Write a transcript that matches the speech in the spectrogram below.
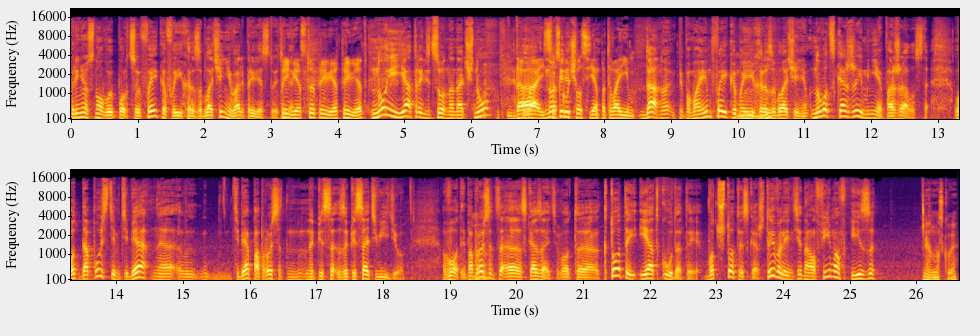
Принес новую порцию фейков и их разоблачений. Валь, приветствую тебя. Приветствую, привет, привет. Ну и я традиционно начну. Давай, а, но соскучился перед... я по твоим. Да, но по моим фейкам и их разоблачениям. Ну вот скажи мне, пожалуйста, вот допустим, тебя, э, тебя попросят написать, записать видео. Вот, и попросят угу. э, сказать, вот, э, кто ты и откуда ты. Вот что ты скажешь? Ты Валентин Алфимов из... Из Москвы.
